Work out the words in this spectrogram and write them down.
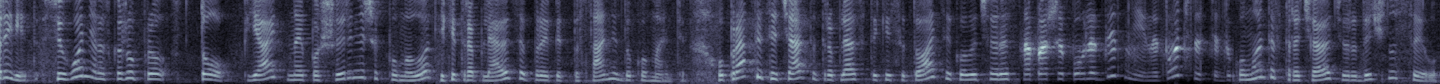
Привіт! Сьогодні розкажу про топ-5 найпоширеніших помилок, які трапляються при підписанні документів. У практиці часто трапляються такі ситуації, коли через на перший погляд дивні неточності документи втрачають юридичну силу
